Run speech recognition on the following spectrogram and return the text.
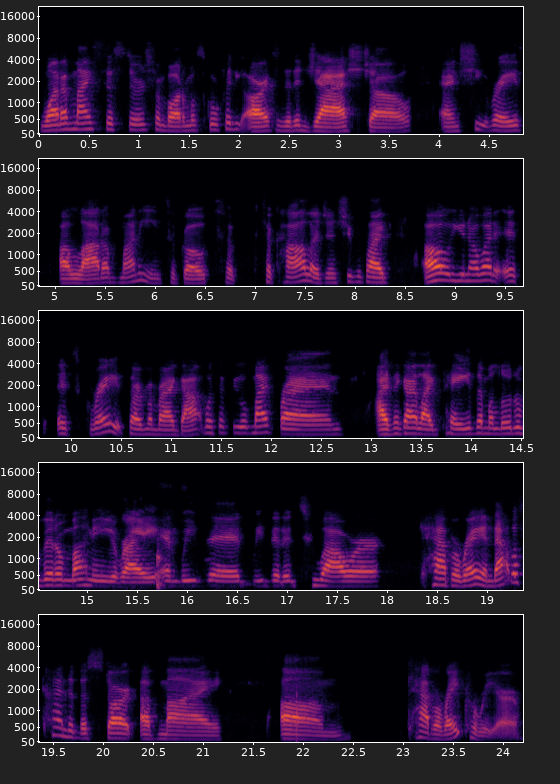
one of my sisters from Baltimore School for the Arts did a jazz show and she raised a lot of money to go to, to college. And she was like, Oh, you know what? It's it's great. So I remember I got with a few of my friends. I think I like paid them a little bit of money, right? And we did we did a two hour cabaret and that was kind of the start of my um, cabaret career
